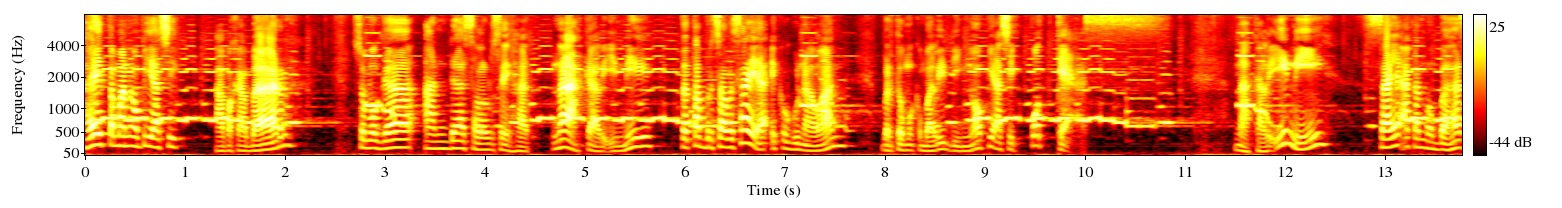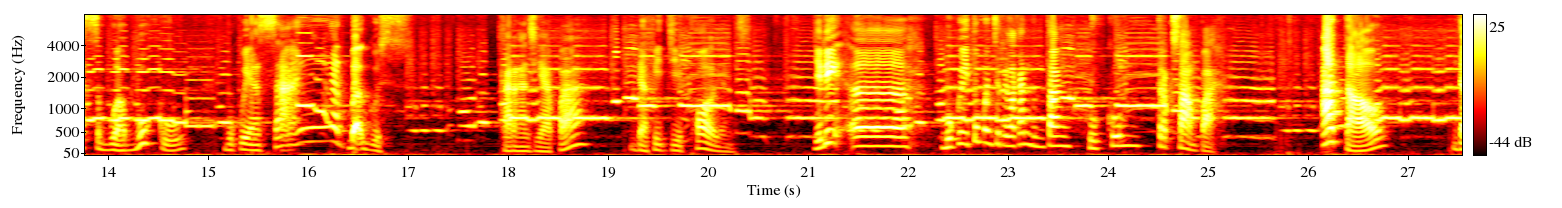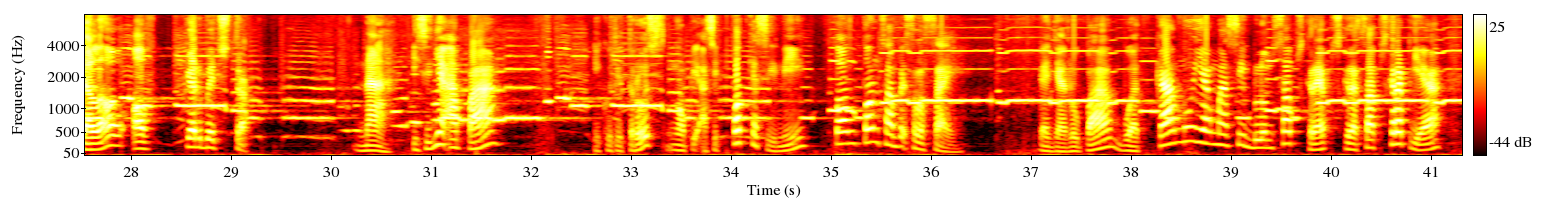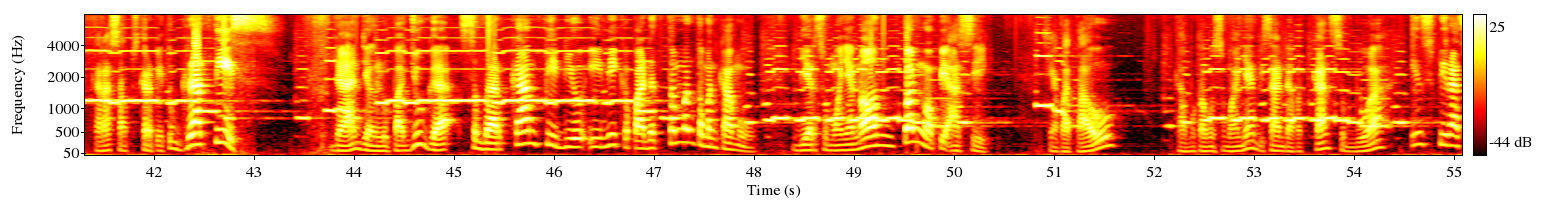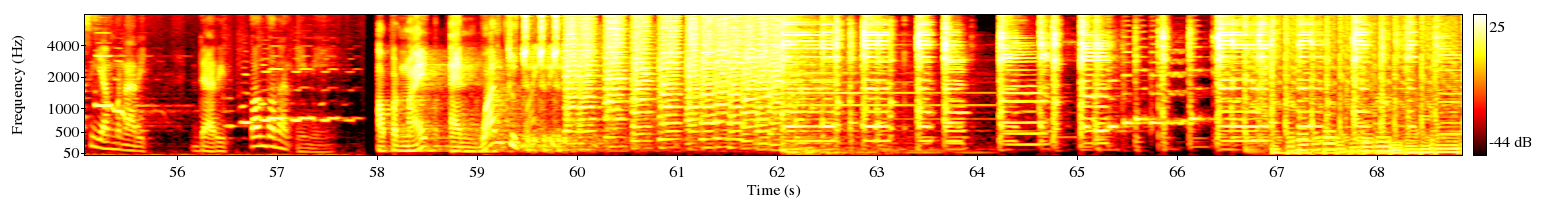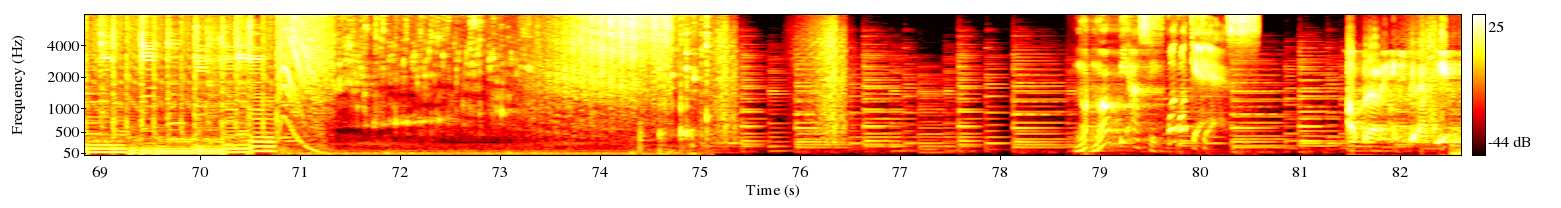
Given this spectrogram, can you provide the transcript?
Hai teman ngopi asik, apa kabar? Semoga Anda selalu sehat. Nah, kali ini tetap bersama saya Eko Gunawan bertemu kembali di Ngopi Asik Podcast. Nah, kali ini saya akan membahas sebuah buku, buku yang sangat bagus. Karangan siapa? David G. Pollens. Jadi, eh, buku itu menceritakan tentang hukum truk sampah atau The Law of Garbage Truck. Nah, isinya apa? Ikuti terus Ngopi Asik Podcast ini, tonton sampai selesai. Dan jangan lupa buat kamu yang masih belum subscribe, segera subscribe ya, karena subscribe itu gratis. Dan jangan lupa juga sebarkan video ini kepada teman-teman kamu, biar semuanya nonton Ngopi Asik. Siapa tahu kamu-kamu semuanya bisa mendapatkan sebuah inspirasi yang menarik dari tontonan ini. Open mic and one two three. Ngopi asik podcast. Obrolan inspiratif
